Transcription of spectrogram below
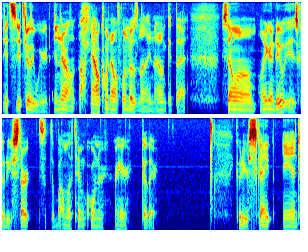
It's it's really weird, and they're on, now coming out with Windows 9, I don't get that. So, um, all you're going to do is go to your start, it's at the bottom left hand corner, right here, go there. Go to your Skype, and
